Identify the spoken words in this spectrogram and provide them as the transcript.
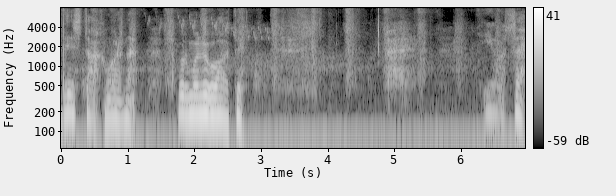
Десь так можна сформулювати. І оце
